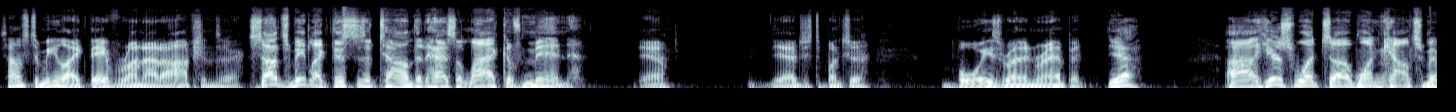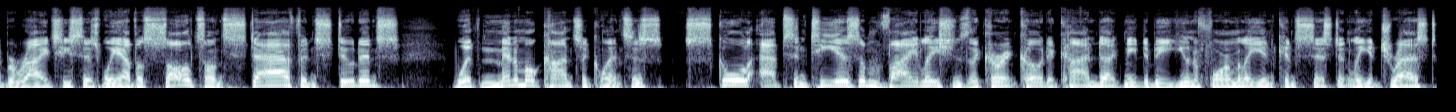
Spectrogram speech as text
Sounds to me like they've run out of options there. Sounds to me like this is a town that has a lack of men. Yeah. Yeah, just a bunch of boys running rampant. Yeah. Uh, here's what uh, one council member writes. He says, We have assaults on staff and students with minimal consequences. School absenteeism, violations of the current code of conduct need to be uniformly and consistently addressed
